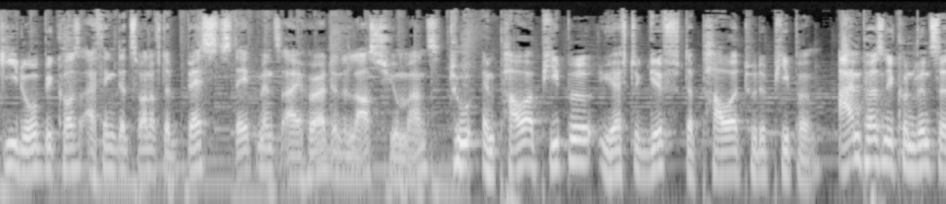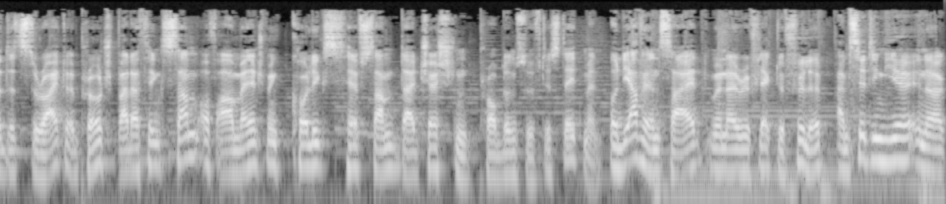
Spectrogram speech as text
Guido because I think that's one of the best statements I heard in the last few months. To empower people, you have to give the power to the people. I'm personally convinced that it's the right approach, but I think some of our management colleagues have some digestion problems with this statement. On the other hand side, when I reflect with Philip, I'm sitting here in a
